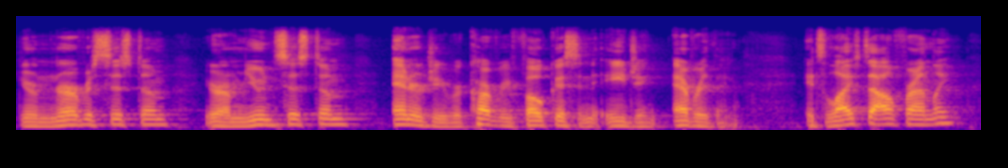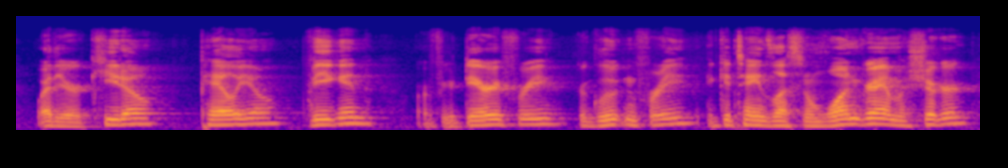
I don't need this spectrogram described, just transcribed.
your nervous system, your immune system, energy, recovery, focus, and aging, everything. It's lifestyle friendly, whether you're keto, paleo, vegan, or if you're dairy free or gluten free. It contains less than one gram of sugar,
